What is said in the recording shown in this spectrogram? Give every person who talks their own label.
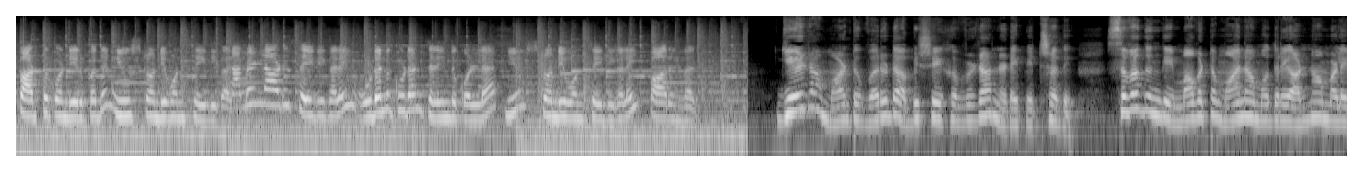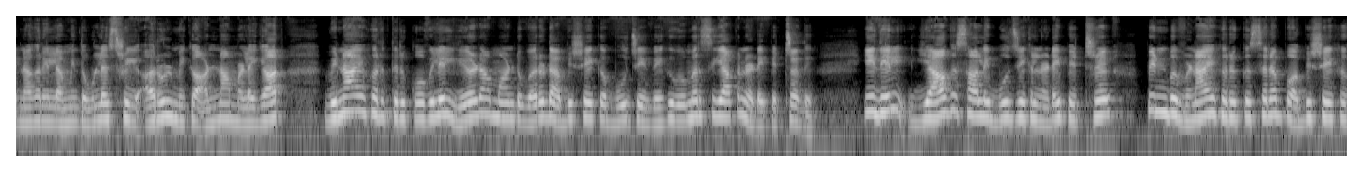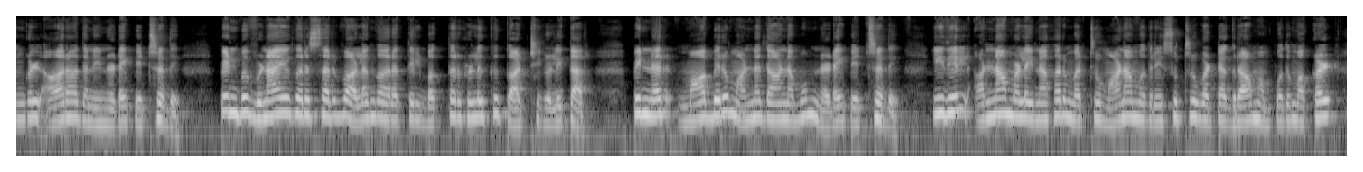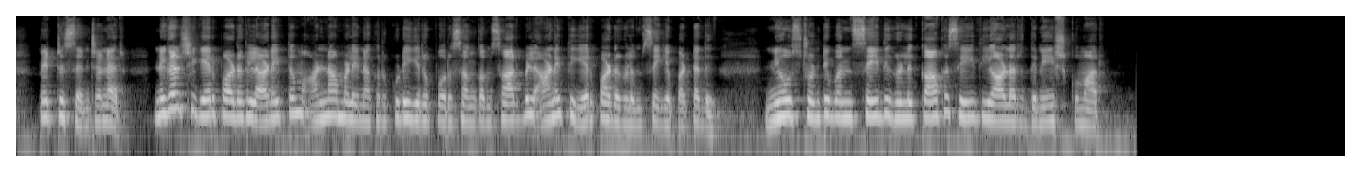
Speaker 1: பார்த்து கொண்டிருப்பது news twenty one செய்திகள். தமிழ்நாடு செய்திகளை உடனுக்குடன் தெரிந்து கொள்ள நியூஸ் டுவெண்டி ஒன் செய்திகளை பாருங்கள்.
Speaker 2: ஏழாம் ஆண்டு வருட அபிஷேக விழா நடைபெற்றது. சிவகங்கை மாவட்டம் மானாமதுரை அண்ணாமலை நகரில் அமைந்துள்ள ஸ்ரீ அருள்மிகு அண்ணாமலையார் விநாயகர் திருக்கோவிலில் ஏழாம் ஆண்டு வருட அபிஷேக பூஜை வெகு விமரிசையாக நடைபெற்றது. இதில் யாகசாலை பூஜைகள் நடைபெற்று பின்பு விநாயகருக்கு சிறப்பு அபிஷேகங்கள் ஆராதனை நடைபெற்றது. பின்பு விநாயகர் சர்வ அலங்காரத்தில் பக்தர்களுக்கு காட்சியளித்தார். பின்னர் மாபெரும் அன்னதானமும் நடைபெற்றது. இதில் அண்ணாமலை நகர் மற்றும் மானாமதுரை சுற்றுவட்ட கிராமம் பொதுமக்கள் பெற்று சென்றனர். நிகழ்ச்சி ஏற்பாடுகள் அனைத்தும் அண்ணாமலை நகர் குடியிருப்போர் சங்கம் சார்பில் அனைத்து ஏற்பாடுகளும் செய்யப்பட்டது. நியூஸ் டுவெண்ட்டி ஒன் செய்திகளுக்காக செய்தியாளர் தினேஷ்குமார்.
